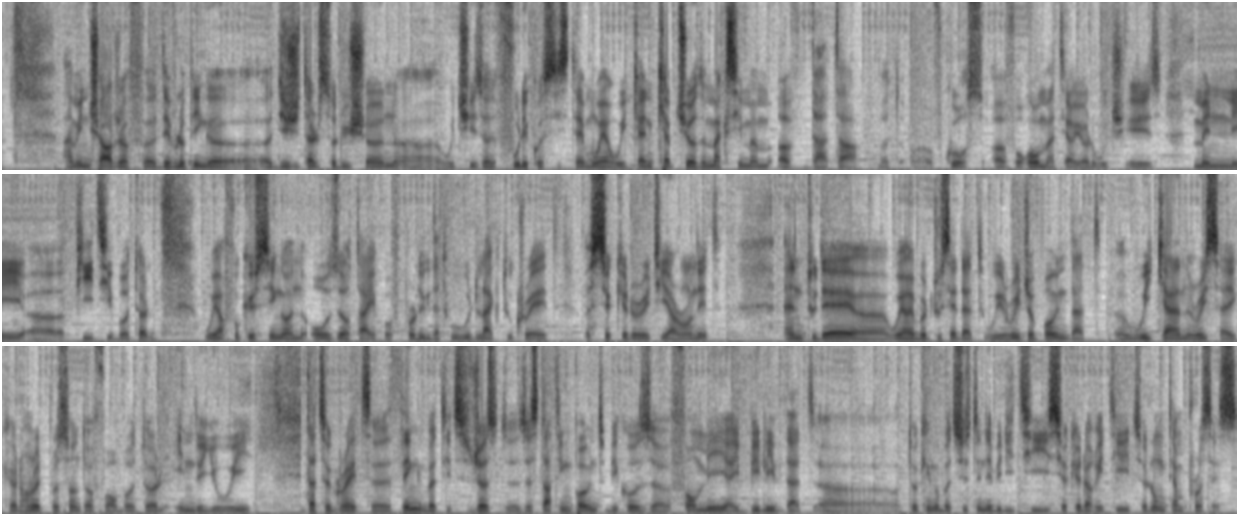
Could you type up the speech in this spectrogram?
I'm in charge of uh, developing a, a, digital solution uh, which is a full ecosystem where we can capture the maximum of data, but uh, of course of raw material, which is mainly uh, PET bottle. We are focusing on other type of product that we would like to create a circularity around it. And today uh, we are able to say that we reach a point that uh, we can recycle 100% of our bottle in the UAE. That's a great uh, thing, but it's just the starting point because uh, for me, I believe that uh, talking about sustainability, circularity, it's a long-term process.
